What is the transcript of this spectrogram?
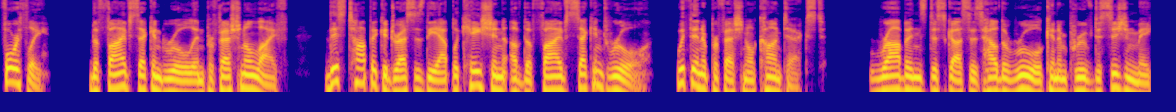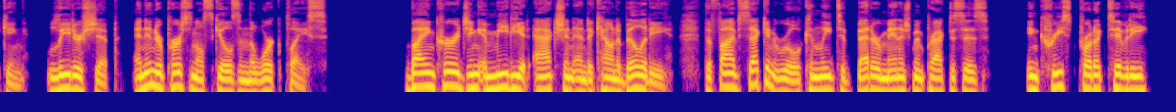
Fourthly, the five second rule in professional life this topic addresses the application of the five second rule within a professional context. Robbins discusses how the rule can improve decision making, leadership, and interpersonal skills in the workplace. By encouraging immediate action and accountability, the five second rule can lead to better management practices, increased productivity,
